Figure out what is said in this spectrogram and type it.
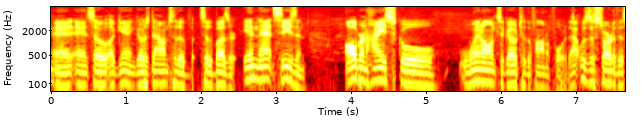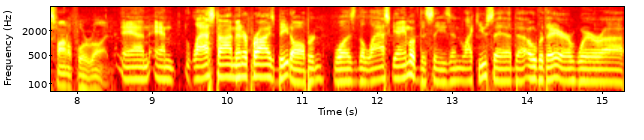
Mm-hmm. And, and so again, goes down to the to the buzzer. In that season, Auburn High School went on to go to the Final Four. That was the start of this Final Four run. And and last time Enterprise beat Auburn was the last game of the season, like you said uh, over there, where uh,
